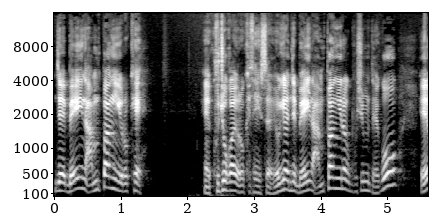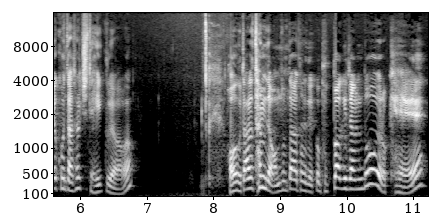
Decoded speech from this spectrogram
이제 메인 안방이 이렇게 예, 구조가 이렇게 돼 있어요. 여기가 이제 메인 안방이라고 보시면 되고 에어컨 다 설치돼 있고요. 어우 따뜻합니다. 엄청 따뜻하게 됐고 붙박이장도 이렇게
